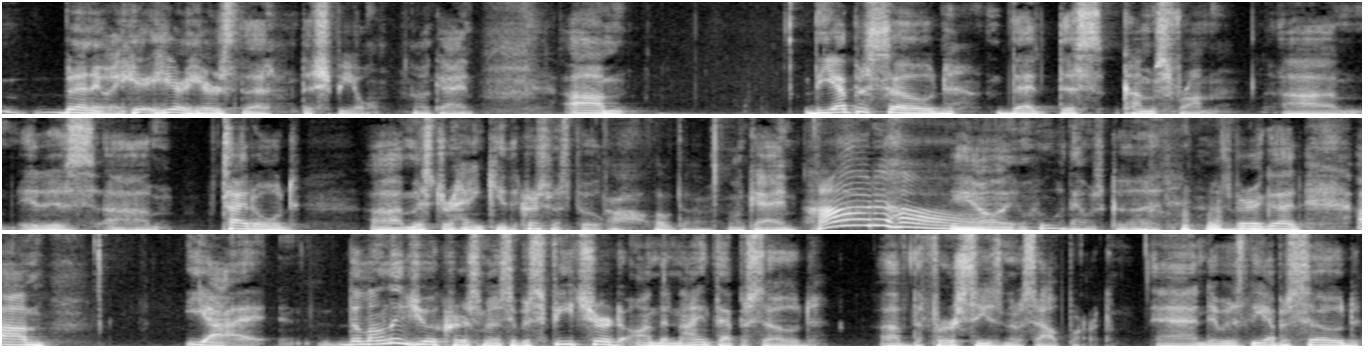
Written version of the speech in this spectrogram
but anyway, here, here here's the the spiel. Okay, um, the episode that this comes from. Um, it is um, titled uh, "Mr. Hanky the Christmas Pooh." Oh, I love that. Okay, Howdy ho. you know, ooh, that was good. That was very good. Um, yeah, The Lonely Jew at Christmas, it was featured on the ninth episode of the first season of South Park. And it was the episode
